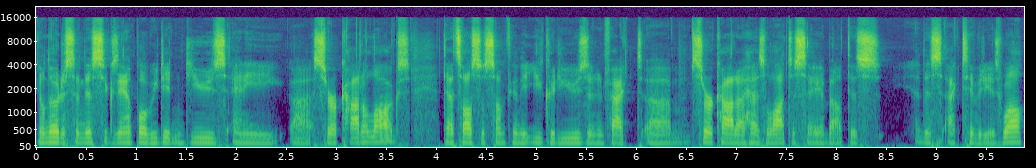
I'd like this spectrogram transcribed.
You'll notice in this example we didn't use any uh, Suricata logs. That's also something that you could use, and in fact, um, Suricata has a lot to say about this this activity as well,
